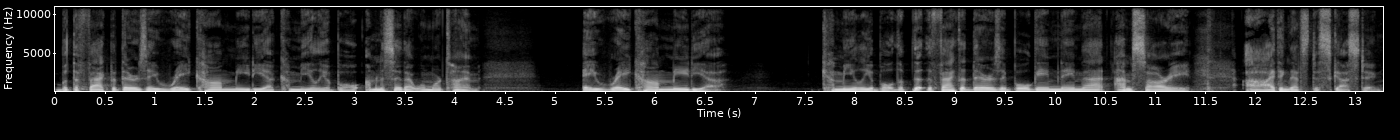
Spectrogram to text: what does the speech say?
But the fact that there's a Raycom Media Camellia Bowl, I'm going to say that one more time. A Raycom Media Camellia Bowl. The, the, the fact that there is a bowl game named that, I'm sorry. Uh, I think that's disgusting.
